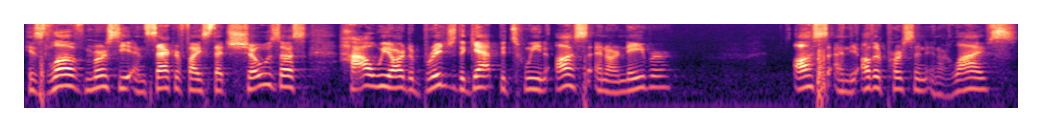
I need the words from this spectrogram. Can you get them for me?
his love, mercy, and sacrifice that shows us how we are to bridge the gap between us and our neighbor, us and the other person in our lives,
